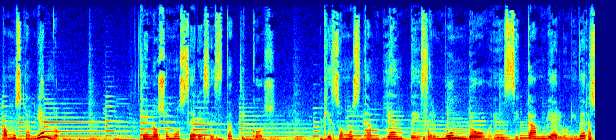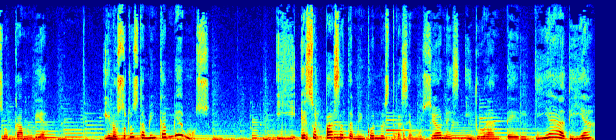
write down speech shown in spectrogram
vamos cambiando, que no somos seres estáticos, que somos cambiantes, el mundo en sí cambia, el universo cambia y nosotros también cambiamos. Y eso pasa también con nuestras emociones y durante el día a día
